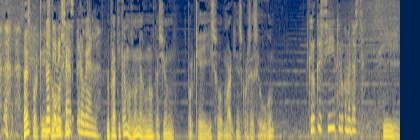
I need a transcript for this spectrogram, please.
¿Sabes por qué hizo No tiene jazz, pero véanla. Lo platicamos, ¿no? En alguna ocasión, por qué hizo Martin Scorsese Hugo. Creo que sí, tú lo comentaste. Sí,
